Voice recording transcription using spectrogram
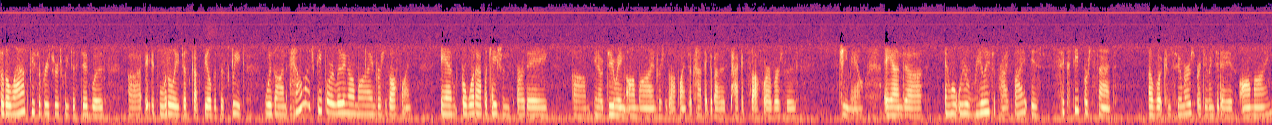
So the last piece of research we just did was, uh, it- it's literally just got fielded this week, was on how much people are living online versus offline, and for what applications are they um, you know, doing online versus offline. So kind of think about it as packet software versus Gmail. And uh, and what we were really surprised by is 60% of what consumers are doing today is online.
